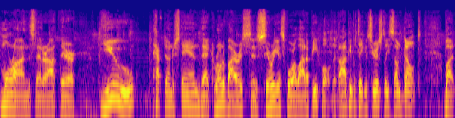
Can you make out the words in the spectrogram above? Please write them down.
morons that are out there you have to understand that coronavirus is serious for a lot of people. And a lot of people take it seriously, some don't. But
